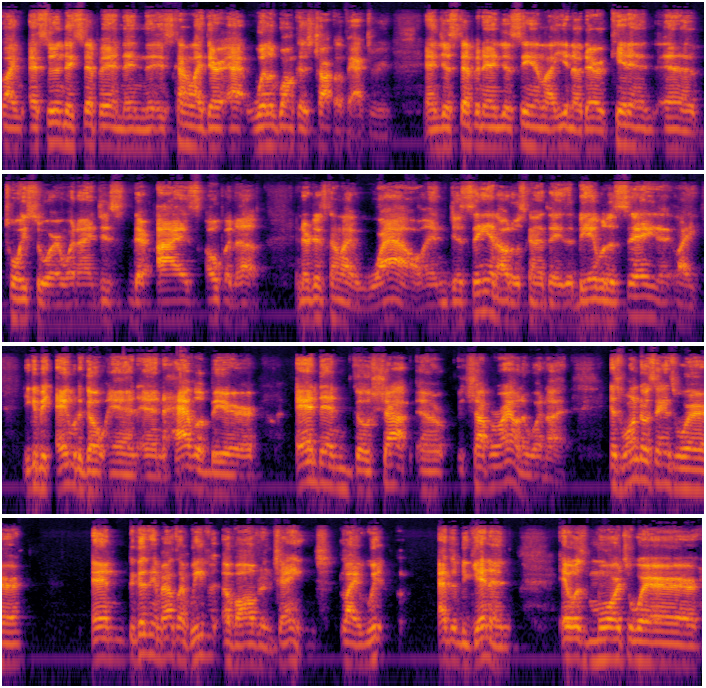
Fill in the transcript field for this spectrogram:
like as soon as they step in, then it's kind of like they're at Willy Wonka's chocolate factory, and just stepping in, just seeing like you know they're a kid in, in a toy store when I just their eyes open up and they're just kind of like wow, and just seeing all those kind of things and be able to say that like you can be able to go in and have a beer and then go shop and uh, shop around and whatnot. It's one of those things where and the good thing about like we've evolved and changed. Like we at the beginning, it was more to where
